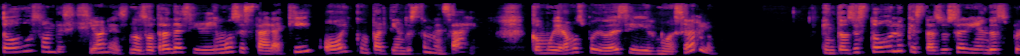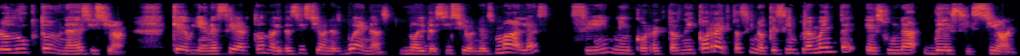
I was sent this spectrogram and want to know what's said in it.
Todos son decisiones. Nosotras decidimos estar aquí hoy compartiendo este mensaje, como hubiéramos podido decidir no hacerlo. Entonces, todo lo que está sucediendo es producto de una decisión, que bien es cierto, no hay decisiones buenas, no hay decisiones malas, ¿sí? Ni incorrectas ni correctas, sino que simplemente es una decisión.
